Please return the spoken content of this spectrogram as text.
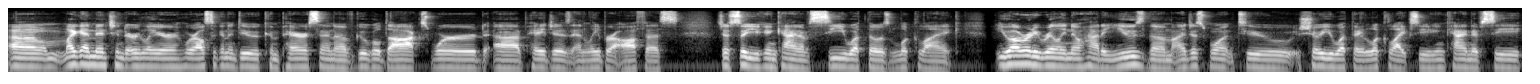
Um, like I mentioned earlier, we're also going to do a comparison of Google Docs, Word, uh, Pages, and LibreOffice, just so you can kind of see what those look like. You already really know how to use them. I just want to show you what they look like so you can kind of see,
